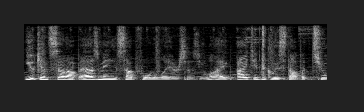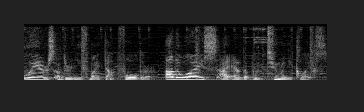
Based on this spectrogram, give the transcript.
You can set up as many subfolder layers as you like. I typically stop at two layers underneath my top folder. Otherwise, I end up with too many clicks.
